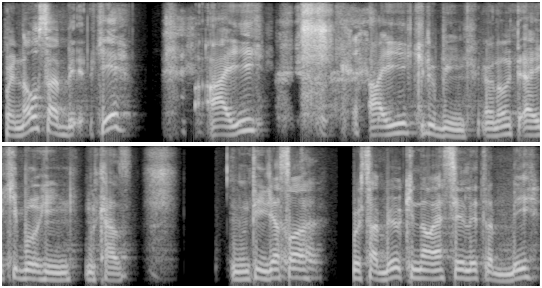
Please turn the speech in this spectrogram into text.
Por não saber. Quê? Aí. Aí, Kirubim. Eu não. Aí que burrinho, no caso. Não entendi é só. Por saber o que não é ser letra B.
